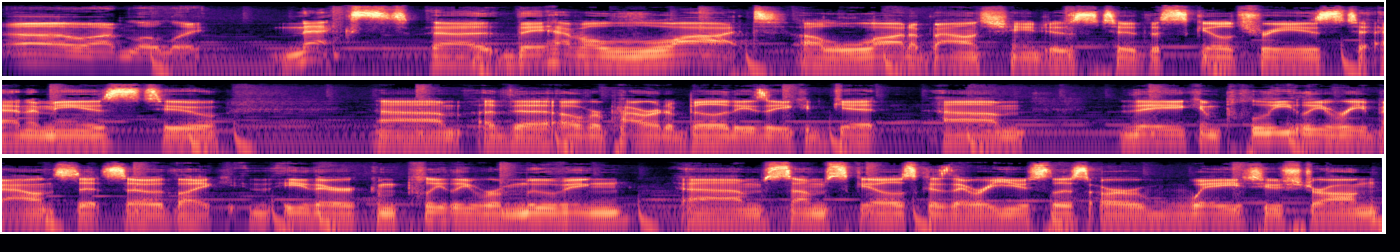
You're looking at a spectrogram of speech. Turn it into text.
oh, I'm lonely. Next, uh, they have a lot, a lot of balance changes to the skill trees, to enemies, to um, uh, the overpowered abilities that you could get. Um, they completely rebalanced it, so like either completely removing um, some skills because they were useless or way too strong,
